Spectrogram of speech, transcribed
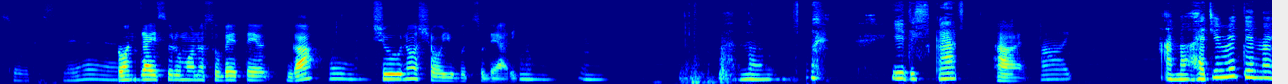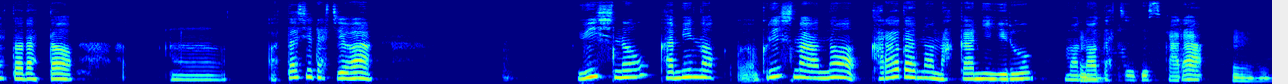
そうですね。存在するものすべてがうん。主の所有物であり、うん。うん。あの、いいですか？はい。はい。あの、初めての人だと、うん、私たちは、ウィシュの神の、うんクリスナの体の中にいる者たちですから、うんうん。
